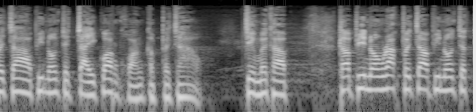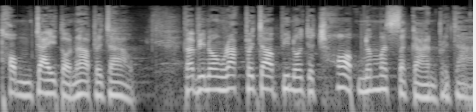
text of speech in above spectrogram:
พระเจ้า พี่น้องจะใจกว้างขวางกับพระเจ้า จริงไหมครับ ถ้าพี่น้องรักพระเจ้า พี่น้องจะถ่อมใจต่อหน้าพระเจ้า ถ้าพี่น้องรักพระเจ้า พี่น้องจะชอบนมัสการพระเจ้า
